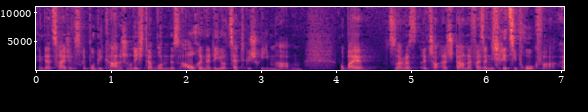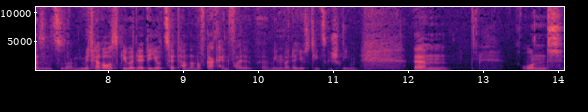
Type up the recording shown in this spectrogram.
in der Zeit des Republikanischen Richterbundes, auch in der DJZ geschrieben haben, wobei sozusagen das erstaunlicherweise nicht reziprok war. Also sozusagen die Mitherausgeber der DJZ haben dann auf gar keinen Fall äh, bei der Justiz geschrieben. Ähm, und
